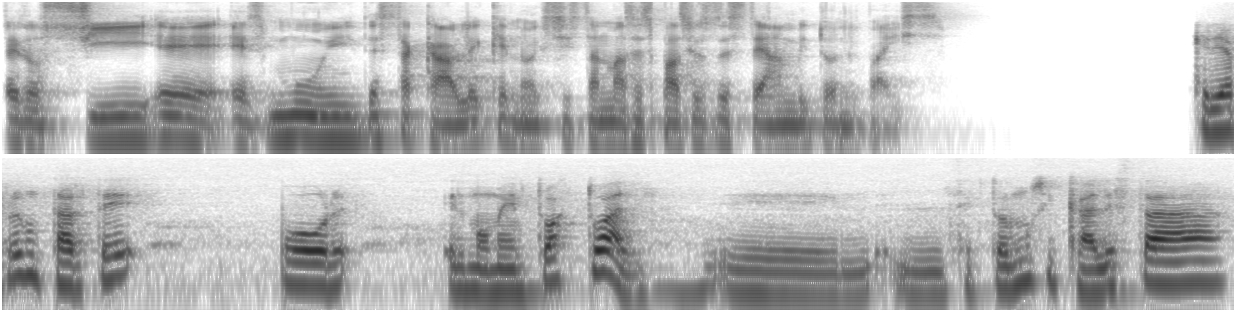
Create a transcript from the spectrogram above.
pero sí eh, es muy destacable que no existan más espacios de este ámbito en el país. Quería preguntarte por el momento actual. el sector musical está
